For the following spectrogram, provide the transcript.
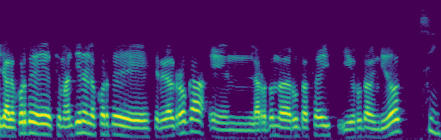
Mira, los cortes se mantienen los cortes de General Roca en la rotonda de Ruta 6 y Ruta 22 sí.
